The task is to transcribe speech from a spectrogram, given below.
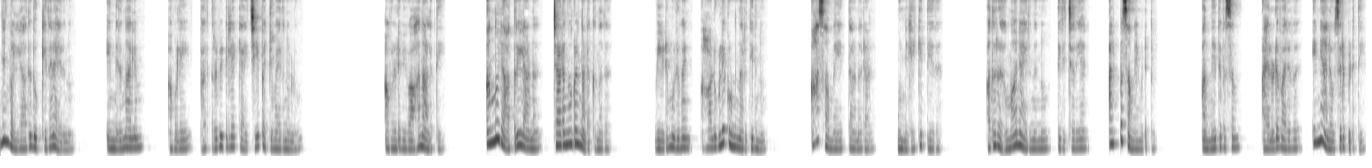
ഞാൻ വല്ലാതെ ദുഃഖിതനായിരുന്നു. എന്നിരുന്നാലും അവളെ ഭർത്തൃവീട്ടിലേക്ക് അയച്ചേ പറ്റുമായിരുന്നുള്ളൂ. അവളുടെ വിവാഹ നാളെത്തി അന്നു രാത്രിയിലാണ് ചടങ്ങുകൾ നടക്കുന്നത്. വീട് മുഴുവൻ ആളുകളെ കൊണ്ട് നിറഞ്ഞിരുന്നു. ആ സമയത്താണ് ഒരാൾ മുന്നിലേക്കെത്തിയത്. അത് റഹ്മാനായിരുന്നെന്നു തിരിച്ചറിയാൻ അല്പസമയമെടുത്തു. അന്നേ ദിവസം അയാളുടെ വരവ് എന്നെ അലോസരപ്പെടുത്തി.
